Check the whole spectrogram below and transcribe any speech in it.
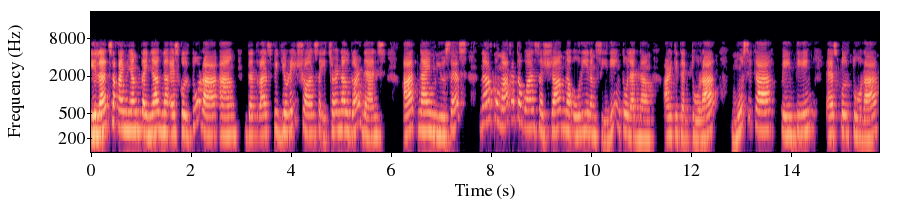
Ilan sa kanyang tanyag na eskultura ang The Transfiguration sa Eternal Gardens at nine muses na kumakatawan sa siyam na uri ng sining tulad ng arkitektura, musika, painting, eskultura,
